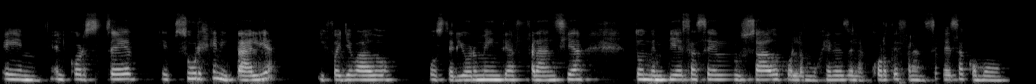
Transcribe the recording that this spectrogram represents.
em, el corset eh, surge en Italia y fue llevado posteriormente a Francia, donde empieza a ser usado por las mujeres de la corte francesa como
